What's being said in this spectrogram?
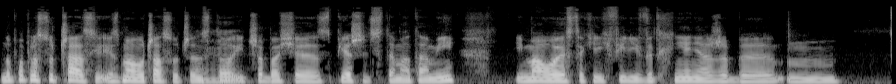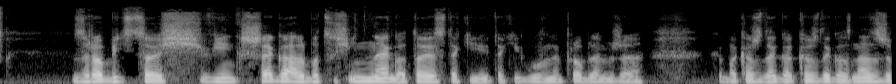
no po prostu czas, jest mało czasu często mhm. i trzeba się spieszyć z tematami i mało jest takiej chwili wytchnienia, żeby mm, zrobić coś większego albo coś innego. To jest taki, taki główny problem, że chyba każdego, każdego z nas, że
